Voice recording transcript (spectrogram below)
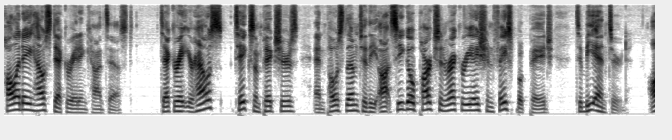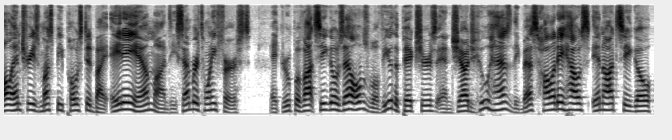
Holiday House Decorating Contest. Decorate your house, take some pictures, and post them to the Otsego Parks and Recreation Facebook page to be entered. All entries must be posted by 8 a.m. on December 21st. A group of Otsego's elves will view the pictures and judge who has the best holiday house in Otsego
